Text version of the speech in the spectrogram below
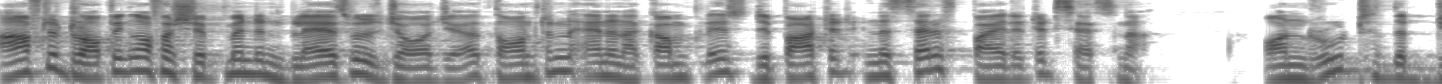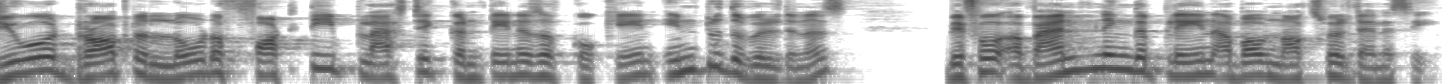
After dropping off a shipment in Blairsville, Georgia, Thornton and an accomplice departed in a self piloted Cessna. En route, the duo dropped a load of 40 plastic containers of cocaine into the wilderness before abandoning the plane above Knoxville, Tennessee.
